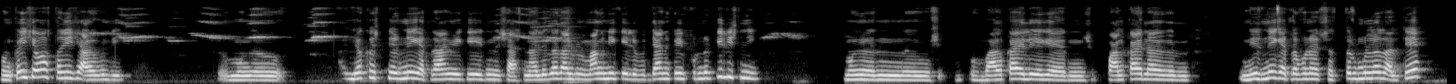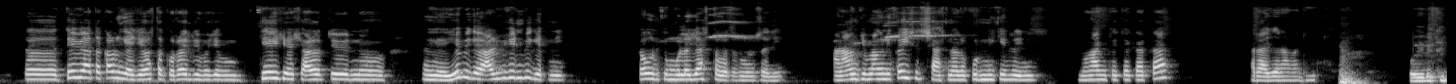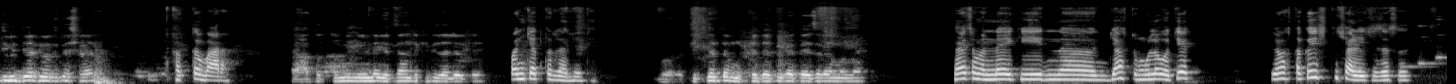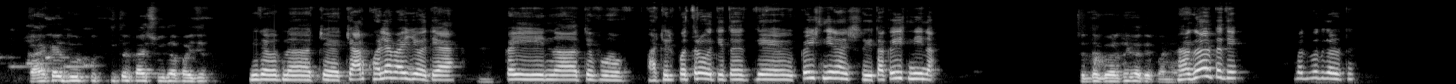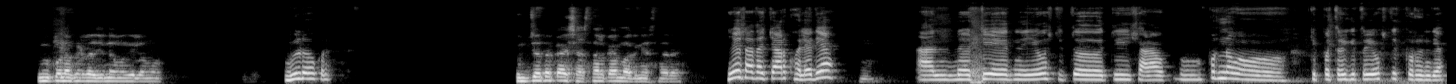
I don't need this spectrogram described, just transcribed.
मग काही अवस्था शाळेमध्ये मग एकच निर्णय घेतला आम्ही की शासनाला जर आम्ही मागणी केली पण त्याने काही पूर्ण केलीच नाही. मग बालकायले पालकायनं निर्णय घेतला पण सत्तर मुलं झालते तर ते बी आता काढून घ्यायची व्यवस्था करू राहिली. म्हणजे ते शाळेचे हे बी ऍडमिशन बी घेत नाही. काहून की मुलं जास्त होतात म्हणून आणि आमची मागणी काहीच शासनाला पूर्ण केली नाही. मग आम्ही त्याच्याकरता राजीनामा दिला पहिले किती विद्यार्थी होते त्या शाळेत? फक्त बारा. आता तुम्ही निर्णय घेतल्यानंतर किती झाले होते? पंच्याहत्तर झाले होते. बरं तिथले तर मुख्याध्यापिका त्याचं काय म्हणणं आहे? त्याचं म्हणणं आहे की न- जास्त मुलं होते. व्यवस्था काहीच नाही शाळेची जसं. काय काय दूर तिथं काय सुविधा पाहिजेत? तिथं न- च- चार खोल्या पाहिजे होत्या. काही न- ते फ- फाटील पत्र होते तर ते काहीच नाही ना सुविधा काहीच नाही ना. सध्या गळते का ते पाणी? हा गळतं ते. बदबद गळतं. तुम्ही कोणाकडे राजीनामा दिला मग? व्हिडिओकडं तुमची आता काय शासनाला काय मागणी असणार आहे? हेच आता चार खोल्या द्या. हम्म. आणि ते व्यवस्थित ती शाळा पूर्ण ती पत्रगित्र व्यवस्थित करून द्या.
